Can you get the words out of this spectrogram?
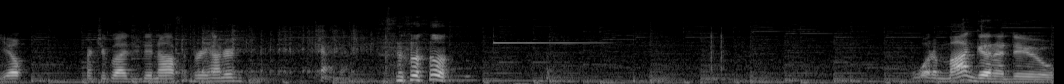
Yep. Aren't you glad you didn't offer 300? Kinda. what am I gonna do?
